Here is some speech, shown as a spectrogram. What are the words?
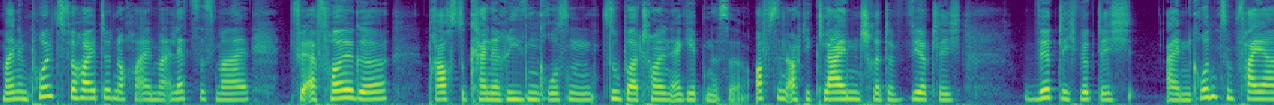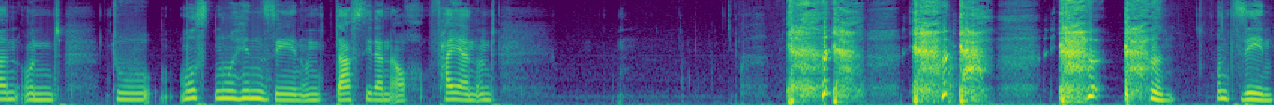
mein Impuls für heute noch einmal, letztes Mal, für Erfolge brauchst du keine riesengroßen, super tollen Ergebnisse. Oft sind auch die kleinen Schritte wirklich, wirklich, wirklich ein Grund zum Feiern und du musst nur hinsehen und darfst sie dann auch feiern und und sehen.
